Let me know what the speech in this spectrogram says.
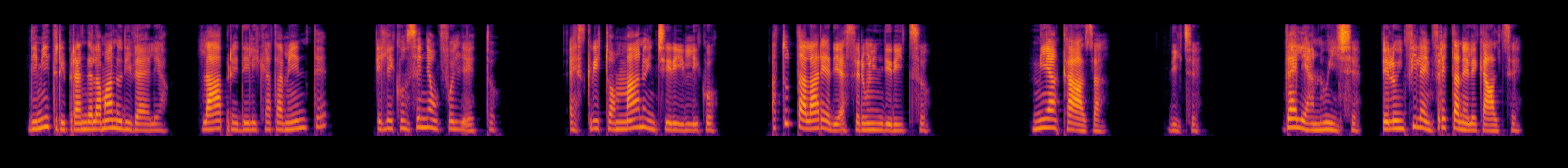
Dimitri prende la mano di Velia, la apre delicatamente e le consegna un foglietto. È scritto a mano in cirillico. Ha tutta l'aria di essere un indirizzo. Mia casa, dice. Velia annuisce e lo infila in fretta nelle calze.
